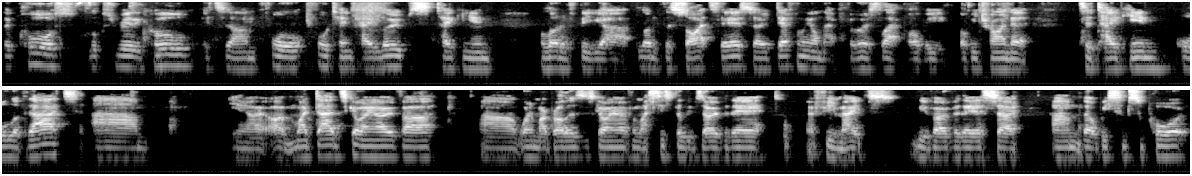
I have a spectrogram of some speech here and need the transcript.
the course looks really cool. It's um, four four 10k loops, taking in a lot of the uh, a lot of the sites there. So definitely on that first lap, I'll be I'll be trying to to take in all of that. Um, you know, uh, my dad's going over. Uh, one of my brothers is going over. My sister lives over there. A few mates live over there, so um, there'll be some support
